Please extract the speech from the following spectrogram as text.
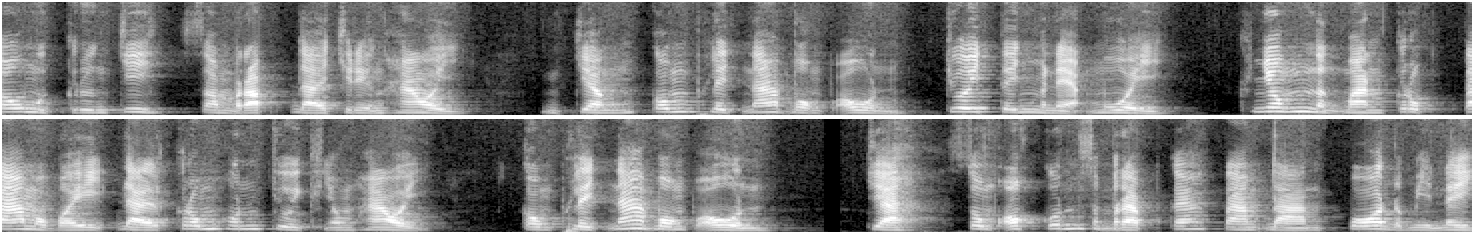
តូមួយគ្រឿងជិះសម្រាប់ដើរច្រៀងហើយអញ្ចឹងកុំភ្លេចណាបងប្អូន ជួយទិញម្នាក់មួយខ្ញុំនឹងបានគ្រប់តាមអ្វីដែលក្រុមហ៊ុនជួយខ្ញុំហើយកុំភ្លេចណាបងប្អូន ចាសសូមអរគុណសម្រាប់ការតាមដានព័ត៌មាននេះ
